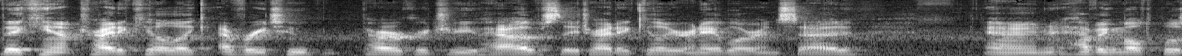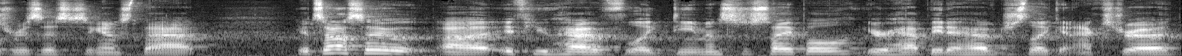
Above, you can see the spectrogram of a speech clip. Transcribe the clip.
they can't try to kill like every two power creature you have, so they try to kill your enabler instead and having multiples resists against that. It's also uh, if you have like Demon's Disciple, you're happy to have just like an extra,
